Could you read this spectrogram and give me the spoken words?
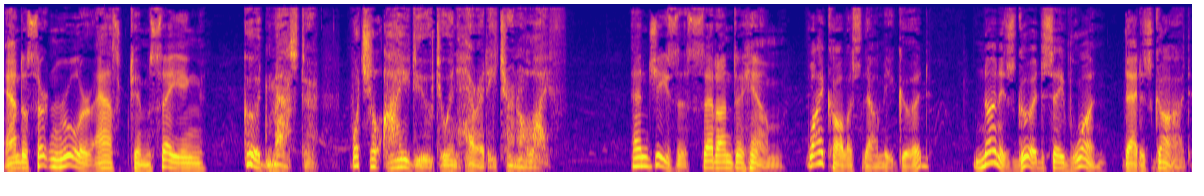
And a certain ruler asked him, saying, Good master, what shall I do to inherit eternal life? And Jesus said unto him, Why callest thou me good? None is good save one, that is God.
